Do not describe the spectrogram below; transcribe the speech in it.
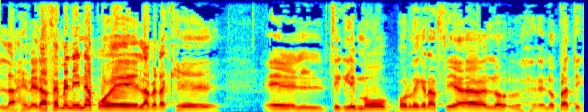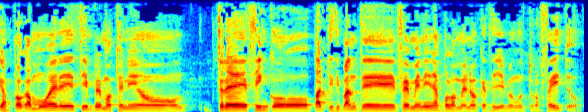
la general femenina pues la verdad es que el ciclismo, por desgracia, lo, lo, practican pocas mujeres. Siempre hemos tenido tres, cinco participantes femeninas, por lo menos que se lleven un trofeito.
